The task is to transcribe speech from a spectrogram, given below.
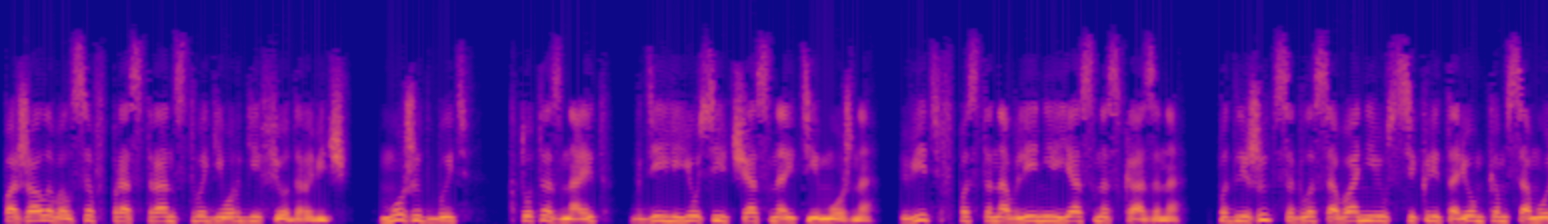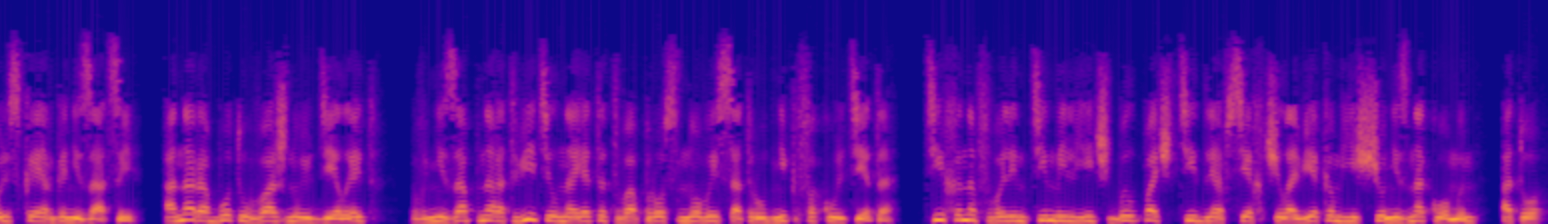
пожаловался в пространство Георгий Федорович. Может быть, кто-то знает, где ее сейчас найти можно, ведь в постановлении ясно сказано, подлежит согласованию с секретарем комсомольской организации. Она работу важную делает, внезапно ответил на этот вопрос новый сотрудник факультета. Тихонов Валентин Ильич был почти для всех человеком еще незнакомым, а то,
